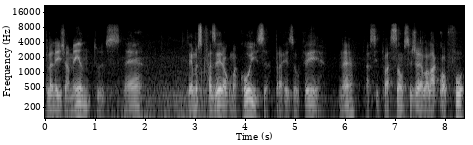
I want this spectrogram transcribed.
planejamentos, né? Temos que fazer alguma coisa para resolver, né? A situação, seja ela lá qual for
